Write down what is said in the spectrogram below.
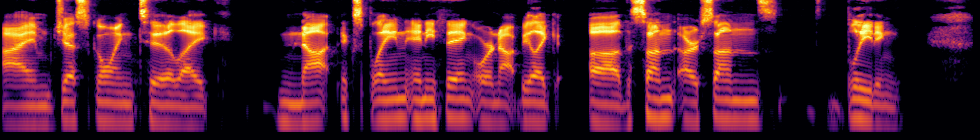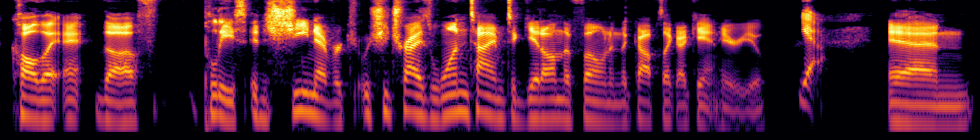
I'm just going to like not explain anything or not be like, uh, the son, our son's bleeding. Call the eh, the f- police, and she never. She tries one time to get on the phone, and the cop's like, "I can't hear you." Yeah. And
